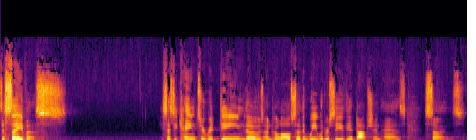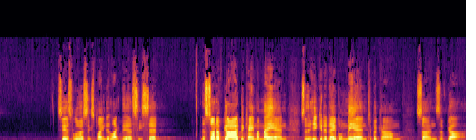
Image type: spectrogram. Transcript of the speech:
to save us. He says he came to redeem those under the law so that we would receive the adoption as sons. C.S. Lewis explained it like this He said, The Son of God became a man so that he could enable men to become sons of God.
